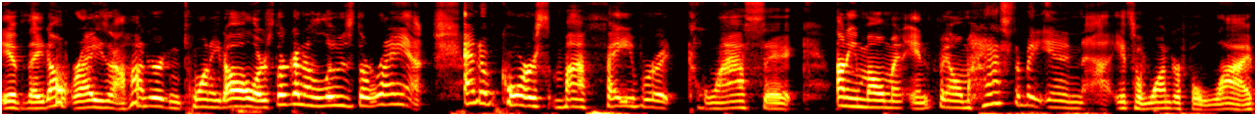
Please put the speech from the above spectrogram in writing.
if they don't raise $120, they're going to lose the ranch. And of course, my favorite classic funny moment in film has to be in uh, It's a Wonderful Life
